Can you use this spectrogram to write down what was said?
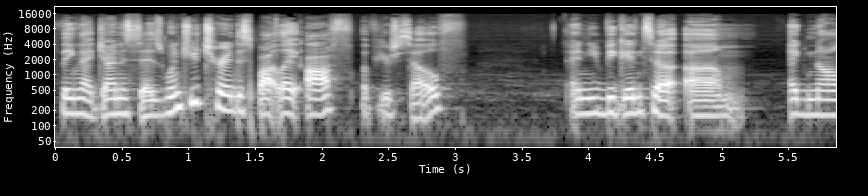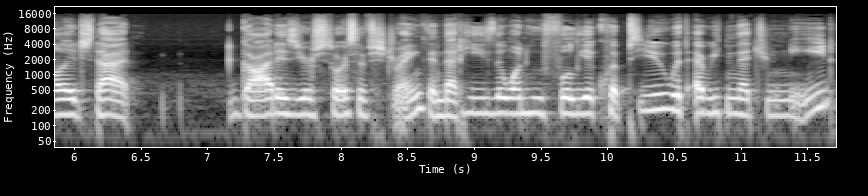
thing that Janice says. Once you turn the spotlight off of yourself, and you begin to um, acknowledge that God is your source of strength and that He's the one who fully equips you with everything that you need,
